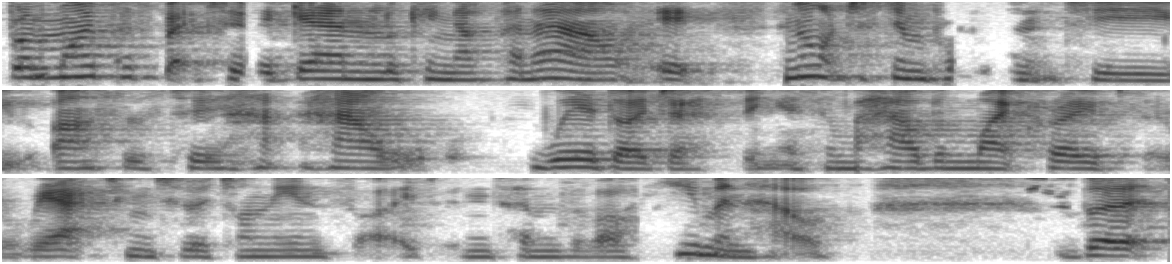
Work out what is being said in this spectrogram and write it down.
From my perspective, again, looking up and out, it's not just important to us as to how we're digesting it and how the microbes are reacting to it on the inside in terms of our human health. But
